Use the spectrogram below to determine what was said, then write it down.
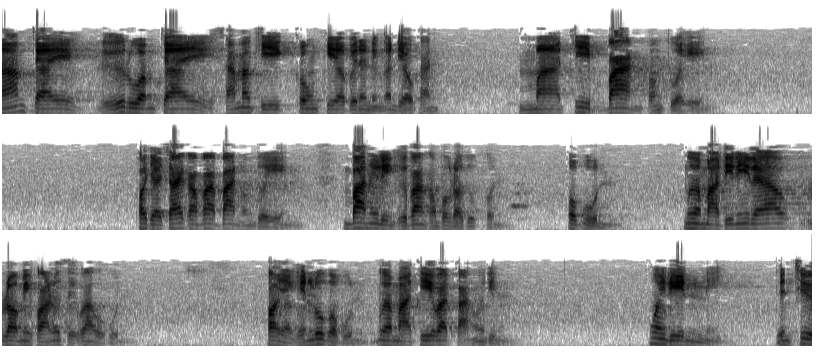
น้ำใจหรือรวมใจสามัคคีกลงเกลียวเป็นอันหนึ่งอันเดียวกัน มาที่บ้านของตัวเองเพราะจะใช้คำว่าบ้านของตัวเอง บ้านให้ลิงคือบ้านของพวกเราทุกคน อบอุ่น เมื่อมาที่นี้แล้วเรามีความรู้สึกว่าอบอุ่น พ่ออยากเห็นลูกอบอุ่นเมื่อมาที่วัดป่าห้วยดิน ห้วยดินนี่ เป็นชื่อ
